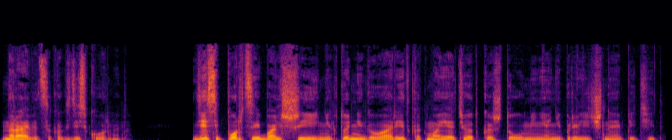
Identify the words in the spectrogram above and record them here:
нравится, как здесь кормят. Здесь и порции большие, никто не говорит, как моя тетка, что у меня неприличный аппетит.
